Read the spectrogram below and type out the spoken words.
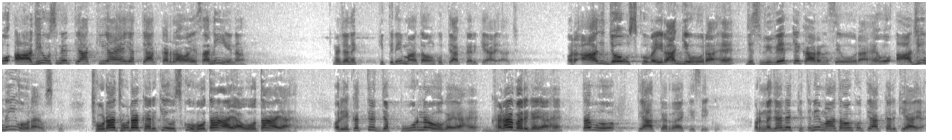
वो आज ही उसने त्याग किया है या त्याग कर रहा हो ऐसा नहीं है ना? न जाने कितनी माताओं को त्याग करके आया आज। और आज जो उसको वैराग्य हो रहा है जिस विवेक के कारण से हो रहा है वो आज ही नहीं हो रहा है उसको। थोड़ा थोड़ा करके उसको होता आया होता आया है। और एकत्रित जब पूर्ण हो गया है घड़ा भर गया है तब वो त्याग कर रहा है किसी को। और न जाने कितनी माताओं को त्याग करके आया।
